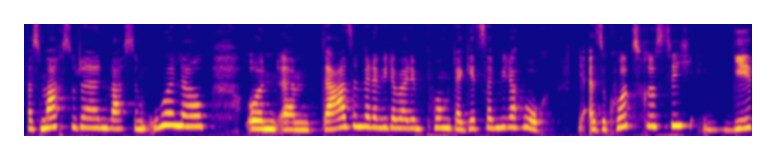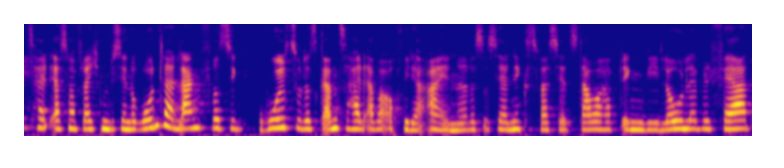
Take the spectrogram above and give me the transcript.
Was machst du denn? Warst im Urlaub? Und ähm, da sind wir dann wieder bei dem Punkt, da geht's dann wieder hoch. Ja, also kurzfristig geht's halt erstmal vielleicht ein bisschen runter, langfristig holst du das Ganze halt aber auch wieder ein. Ne? Das ist ja nichts, was jetzt dauerhaft irgendwie Low-Level fährt,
